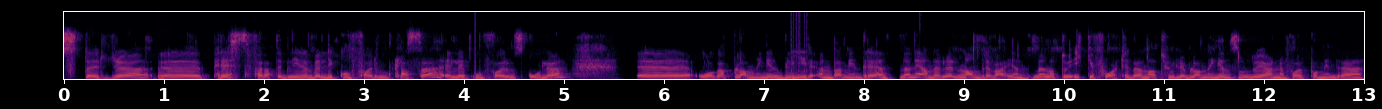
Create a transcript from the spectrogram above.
større uh, press for at det blir en veldig konform klasse eller konform skole. Uh, og at blandingen blir enda mindre, enten den ene eller den andre veien. Men at du ikke får til den naturlige blandingen som du gjerne får på mindre,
